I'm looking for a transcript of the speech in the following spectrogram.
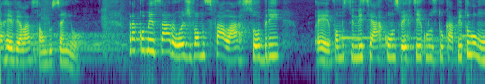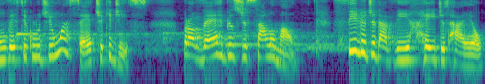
da revelação do Senhor. Para começar hoje, vamos falar sobre. É, vamos iniciar com os versículos do capítulo 1, versículo de 1 a 7, que diz: Provérbios de Salomão, filho de Davi, rei de Israel,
